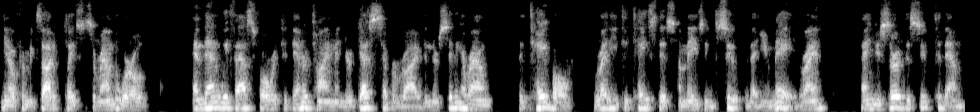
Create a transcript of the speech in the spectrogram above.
you know, from exotic places around the world. And then we fast forward to dinner time and your guests have arrived and they're sitting around the table ready to taste this amazing soup that you made, right? And you serve the soup to them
